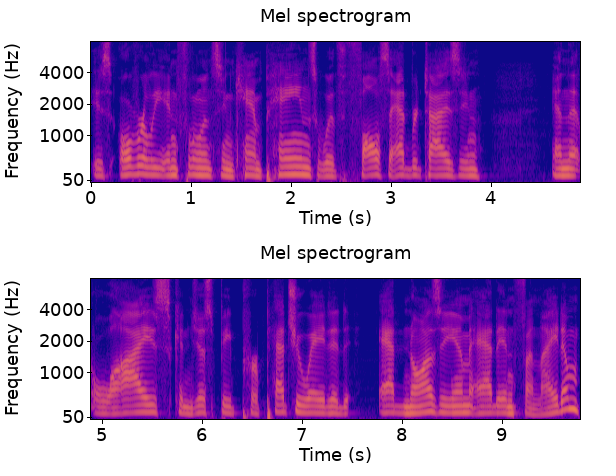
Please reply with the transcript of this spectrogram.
is overly influencing campaigns with false advertising, and that lies can just be perpetuated ad nauseum, ad infinitum,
